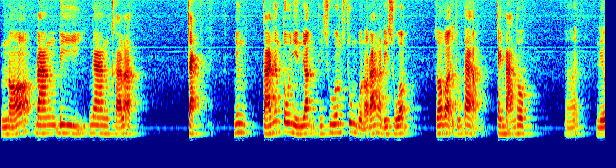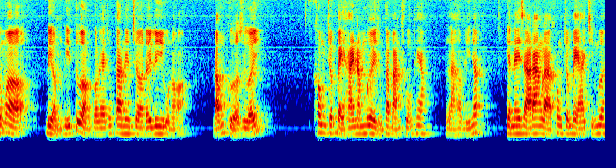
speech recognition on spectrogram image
nó đang đi ngang khá là chặt. Nhưng cá nhân tôi nhìn nhận thì xu hướng chung của nó đang là đi xuống. Do vậy chúng ta canh bán thôi. Đấy. nếu mà điểm lý tưởng, có lẽ chúng ta nên chờ daily của nó đóng cửa dưới 0.7250 chúng ta bán xuống theo là hợp lý nhất. Hiện nay giá đang là 0.7290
